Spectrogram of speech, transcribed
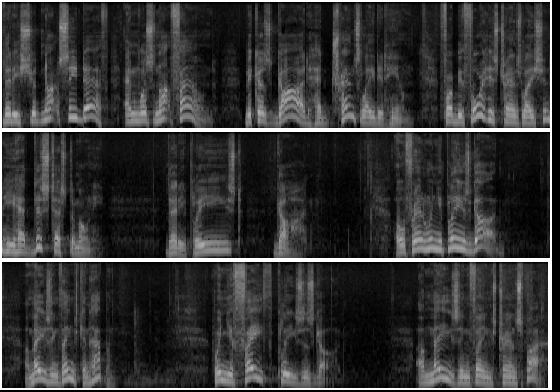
that he should not see death and was not found because God had translated him. For before his translation, he had this testimony that he pleased God. Oh, friend, when you please God, amazing things can happen. When your faith pleases God, amazing things transpire.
